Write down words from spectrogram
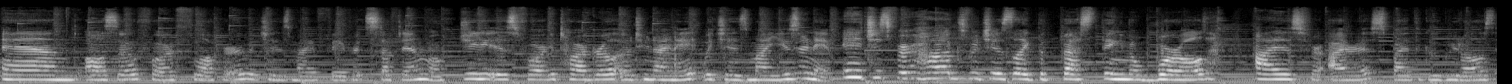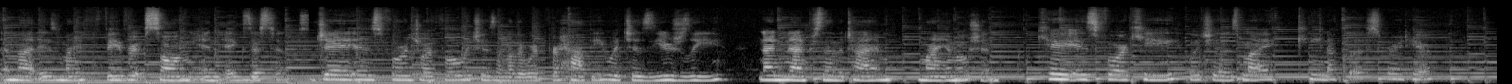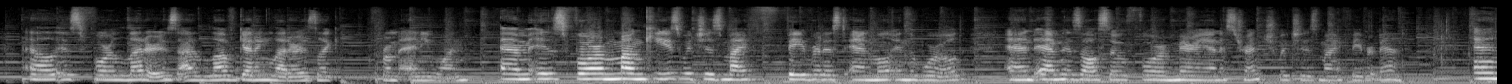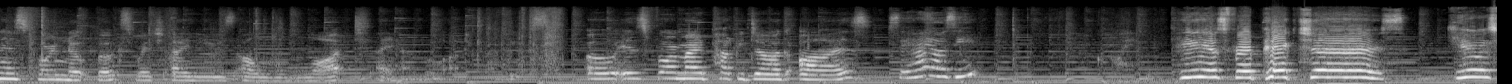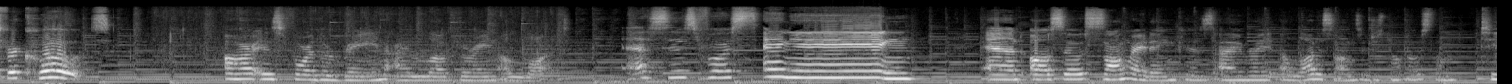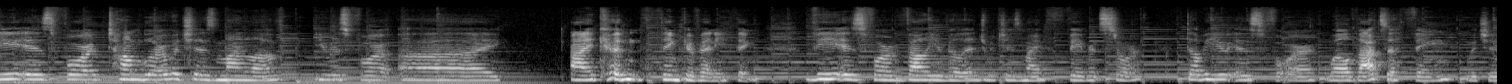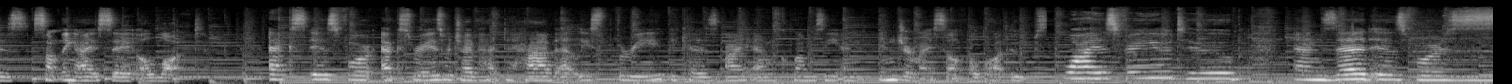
And also for Flopper, which is my favorite stuffed animal. G is for Guitar Girl 0298, which is my username. H is for Hugs, which is like the best thing in the world. I is for Iris by the Goo Goo Dolls, and that is my favorite song in existence. J is for Joyful, which is another word for happy, which is usually 99% of the time my emotion. K is for Key, which is my key necklace right here. L is for letters. I love getting letters, like, from anyone. M is for monkeys, which is my favoriteest animal in the world. And M is also for Marianas Trench, which is my favorite band. N is for notebooks, which I use a lot. I have a lot of these. O is for my puppy dog Oz. Say hi, Ozzy. Good. P is for pictures. Q is for quotes. R is for the rain. I love the rain a lot. S is for singing and also songwriting because I write a lot of songs, I just don't post them. T is for Tumblr, which is my love. U is for uh, I couldn't think of anything. V is for Value Village, which is my favorite store. W is for, well, that's a thing, which is something I say a lot. X is for x-rays, which I've had to have at least three because I am clumsy and injure myself a lot. Oops. Y is for YouTube. And Z is for Z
